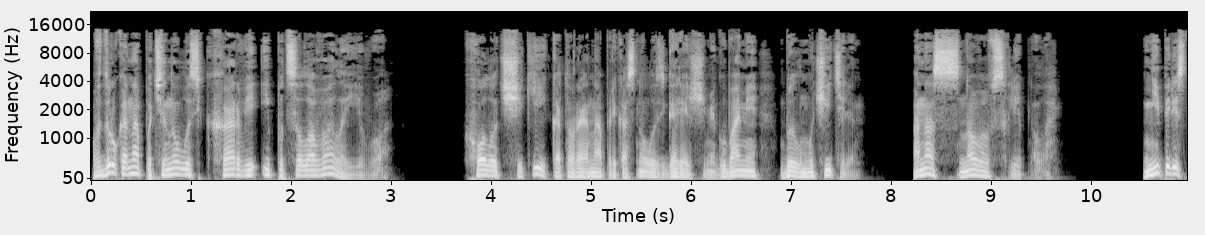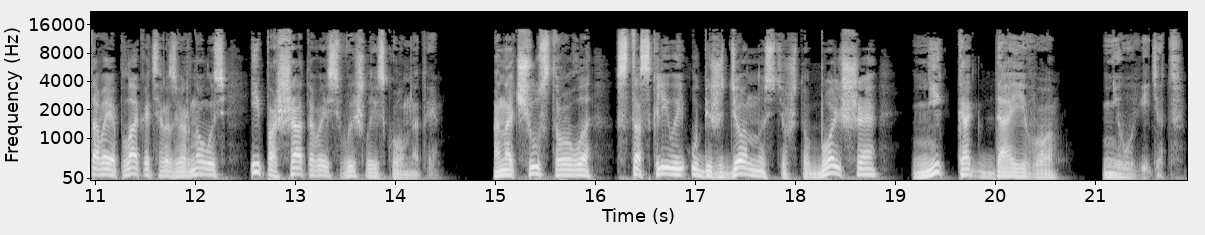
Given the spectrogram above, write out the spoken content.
Вдруг она потянулась к Харви и поцеловала его. Холод щеки, которой она прикоснулась горящими губами, был мучителен. Она снова всхлипнула. Не переставая плакать, развернулась и, пошатываясь, вышла из комнаты. Она чувствовала с тоскливой убежденностью, что больше никогда его не увидит.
